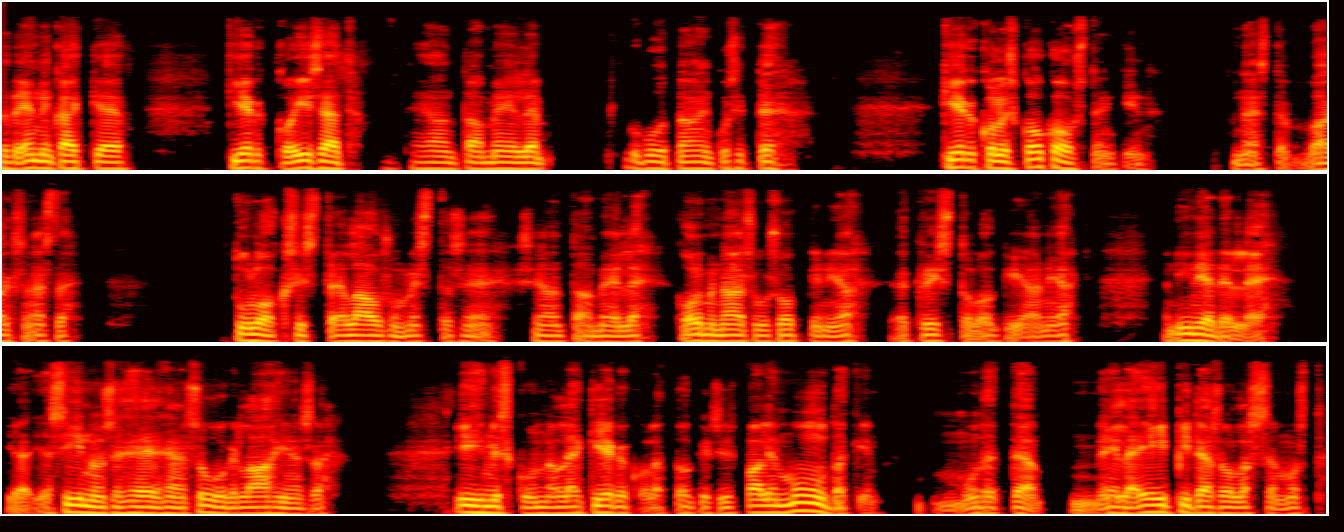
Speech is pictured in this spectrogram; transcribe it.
että ennen kaikkea kirkkoisät, he antaa meille, kun puhutaan niin kuin sitten kirkolliskokoustenkin näistä varsinaista tuloksista ja lausumista. Se, se antaa meille kolminaisuusopin ja, ja kristologian ja, ja niin edelleen. Ja, ja siinä on se heidän suuri lahjansa ihmiskunnalle ja kirkolle, toki siis paljon muutakin, mutta että meillä ei pitäisi olla semmoista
